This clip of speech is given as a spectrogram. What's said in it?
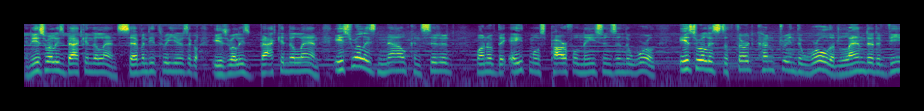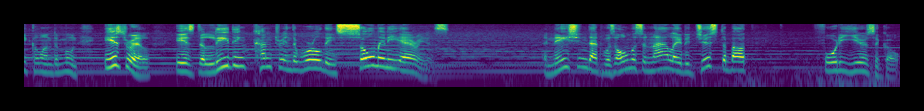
And Israel is back in the land 73 years ago. Israel is back in the land. Israel is now considered one of the eight most powerful nations in the world. Israel is the third country in the world that landed a vehicle on the moon. Israel is the leading country in the world in so many areas. A nation that was almost annihilated just about 40 years ago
